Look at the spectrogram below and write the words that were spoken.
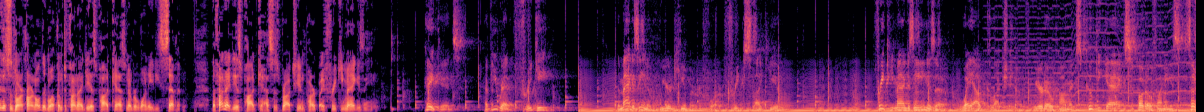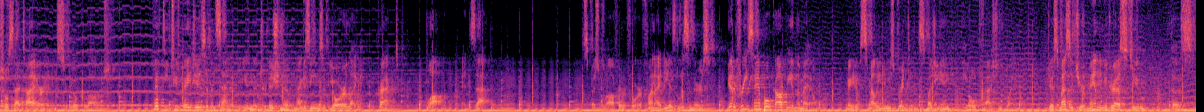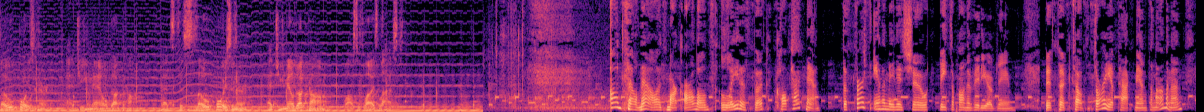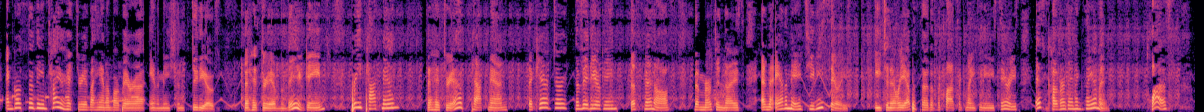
Hi, this is Mark Arnold, and welcome to Fun Ideas Podcast number 187. The Fun Ideas Podcast is brought to you in part by Freaky Magazine. Hey kids, have you read Freaky? The magazine of weird humor for freaks like you. Freaky Magazine is a way out collection of weirdo comics, kooky gags, photo funnies, social satire, and surreal collage. 52 pages of insanity in the tradition of magazines of yore like Cracked, Plop, and Zap. Special offer for Fun Ideas listeners get a free sample copy in the mail, made of smelly newsprint and smudgy ink the old fashioned way. Just message your mailing address to the slow poisoner at gmail.com. That's the slow poisoner at gmail.com while supplies last. Sale now is Mark Arnold's latest book called Pac-Man, the first animated show based upon a video game. This book tells the story of Pac-Man phenomenon and goes through the entire history of the Hanna-Barbera Animation Studios, the history of the video games, pre-Pac-Man, the history of Pac-Man, the character, the video game, the spin-offs, the merchandise, and the animated TV series. Each and every episode of the classic 1980 series is covered and examined. Plus,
